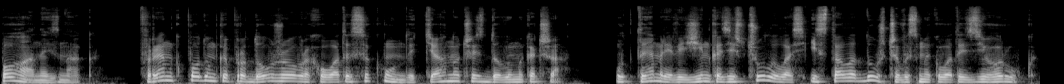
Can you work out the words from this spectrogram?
Поганий знак. Френк подумки продовжував рахувати секунди, тягнучись до вимикача. У темряві жінка зіщулилась і стала дужче висмикуватись з його рук.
